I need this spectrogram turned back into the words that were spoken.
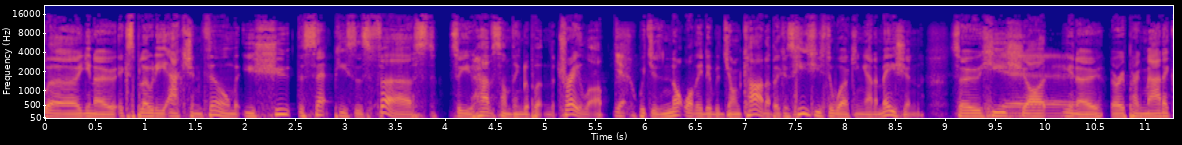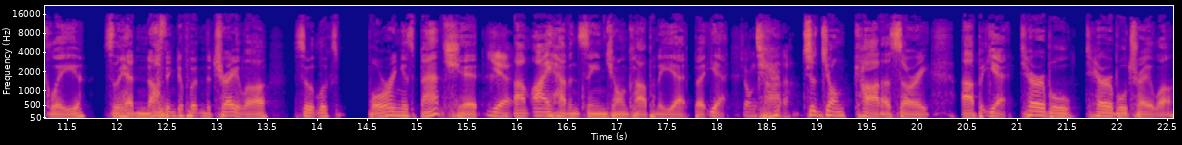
Uh, you know, explodey action film. You shoot the set pieces first, so you have something to put in the trailer. Yeah. which is not what they did with John Carter because he's used to working animation. So he shot, you know, very pragmatically. So they had nothing to put in the trailer. So it looks boring as batshit. Yeah. Um, I haven't seen John Carpenter yet, but yeah. John Carter. Ter- John Carter, sorry. Uh, but yeah, terrible, terrible trailer.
